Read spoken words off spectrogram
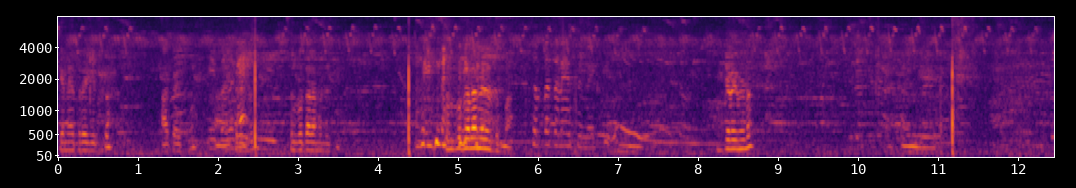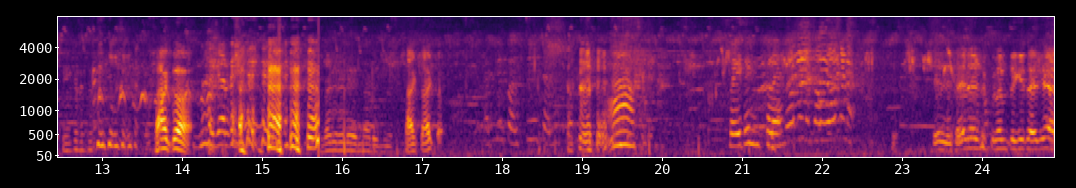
ಕೆನೆತ್ರಗಿತ್ತು ಹಾಕಾಯ್ತು ಸ್ವಲ್ಪ ತಲೆ ಮೇಲೆ ಸ್ವಲ್ಪ ತಲೆ ಮೇಲೆ ತುಂಬ. ಸ್ವಲ್ಪ ತಲೆ. ಈ ಕಡೆ ನೋಡು. ಈ ಕಡೆ. ಸಾಕು. ಮಗನೇ. ರೆಡಿ ರೆಡಿ ನೋಡಿ ಸಾಕು ಸಾಕು. ಫಿಲಮ್ ತೆಗಿತಾ ಇದೆಯಾ?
